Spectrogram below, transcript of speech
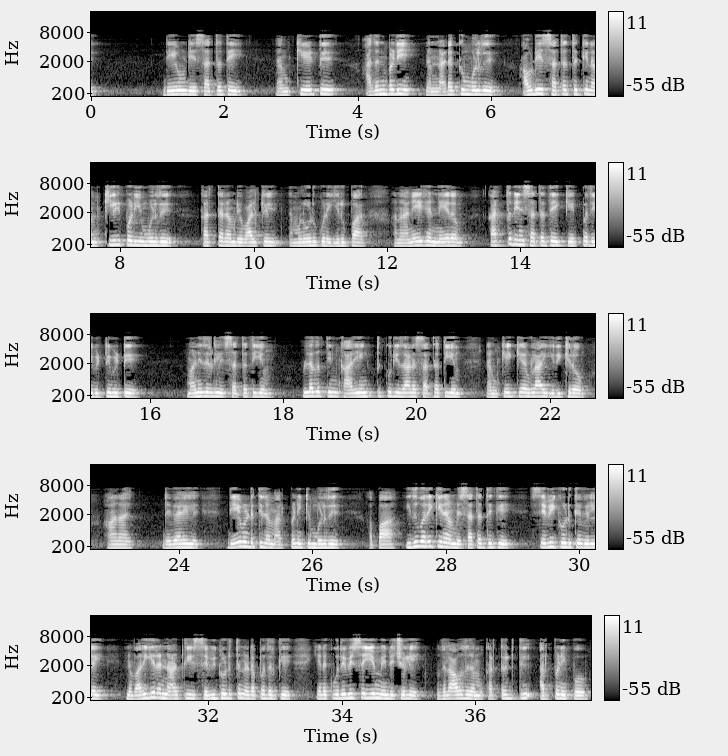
தேவனுடைய சத்தத்தை நாம் கேட்டு அதன்படி நாம் நடக்கும் பொழுது அவருடைய சத்தத்துக்கு நாம் கீழ்ப்படியும் பொழுது கர்த்தர் நம்முடைய வாழ்க்கையில் நம்மளோடு கூட இருப்பார். ஆனால் அநேக நேரம் கர்த்தரின் சத்தத்தை கேட்பதை விட்டுவிட்டு மனிதர்களின் சத்தத்தையும் உலகத்தின் காரியத்துக்குரியதான சத்தத்தையும் நாம் கேட்கிறவர்களாய் இருக்கிறோம். ஆனால் இந்த வேளையில் தேவனிடத்தில் நாம் அர்ப்பணிக்கும் பொழுது அப்பா இதுவரைக்கும் நம்முடைய சத்தத்துக்கு செவி கொடுக்கவில்லை. வருகிற நாட்களில் செவி கொடுத்து நடப்பதற்கு எனக்கு உதவி செய்யும் என்று சொல்லி முதலாவது நம் கர்த்தரிடத்தில் அர்ப்பணிப்போம்.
